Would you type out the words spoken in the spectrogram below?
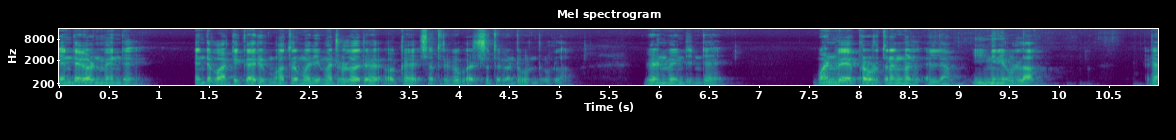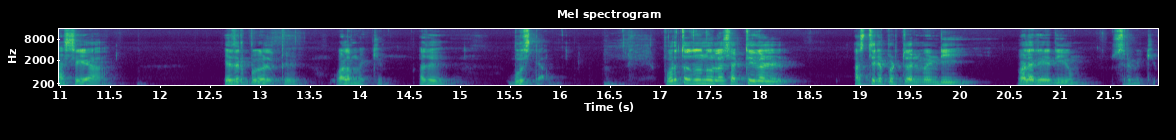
എന്റെ ഗവൺമെന്റ് എന്റെ പാർട്ടിക്കാർ മാത്രം മതി മറ്റുള്ളവരെ ഒക്കെ ശത്രു വർഷത്ത് കണ്ടുകൊണ്ടുള്ള ഗവൺമെന്റിന്റെ വൺ വേ പ്രവർത്തനങ്ങൾ എല്ലാം ഇങ്ങനെയുള്ള രാഷ്ട്രീയ എതിർപ്പുകൾക്ക് വളം വയ്ക്കും. അത് ബൂസ്റ്റാവും പുറത്തു നിന്നുള്ള ശക്തികൾ അസ്ഥിരപ്പെടുത്തുവാൻ വേണ്ടി വളരെയധികം ശ്രമിക്കും.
